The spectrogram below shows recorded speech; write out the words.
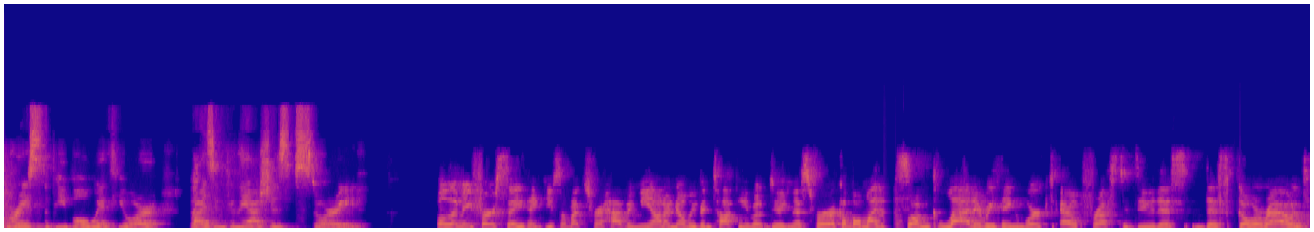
grace the people with your rising from the ashes story? Well, let me first say thank you so much for having me on. I know we've been talking about doing this for a couple months, so I'm glad everything worked out for us to do this this go around.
